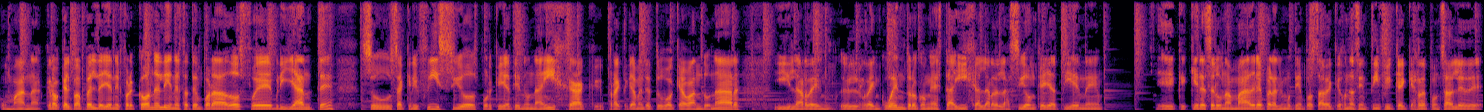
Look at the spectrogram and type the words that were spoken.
humana. Creo que el papel de Jennifer Connelly en esta temporada 2 fue brillante. Sus sacrificios, porque ella tiene una hija que prácticamente tuvo que abandonar, y la el reencuentro con esta hija, la relación que ella tiene eh, que quiere ser una madre, pero al mismo tiempo sabe que es una científica y que es responsable de,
